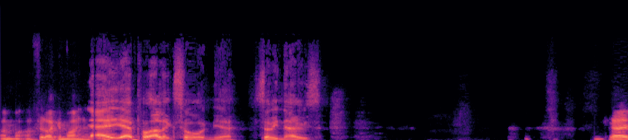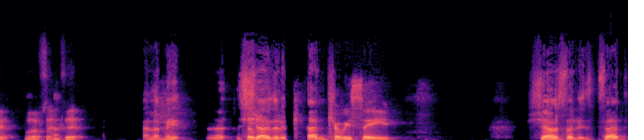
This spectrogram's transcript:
I'm, I feel like I might. Have Yeah, to. yeah. Put Alex Horne. Yeah, so he knows. Okay. Well, I've sent it. And let me uh, So- show that it's sent. Can we see? Show us that it's sent.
